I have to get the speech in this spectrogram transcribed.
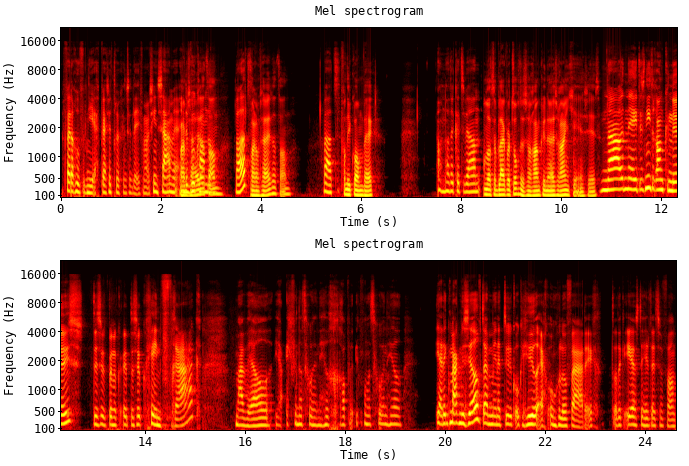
verder hoef ik niet echt per se terug in zijn leven. Maar misschien samen in de dat boekhandel. dan? Wat? Waarom zei je dat dan? Wat? Van die comeback? Omdat ik het wel... Omdat er blijkbaar toch dus een rancuneus randje in zit. Nou, nee, het is niet rankeneus. Dus ik ben ook, het is ook geen wraak. Maar wel, ja, ik vind dat gewoon een heel grappig. Ik vond het gewoon heel... Ja, ik maak mezelf daarmee natuurlijk ook heel erg ongeloofwaardig. Dat ik eerst de hele tijd zo van...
